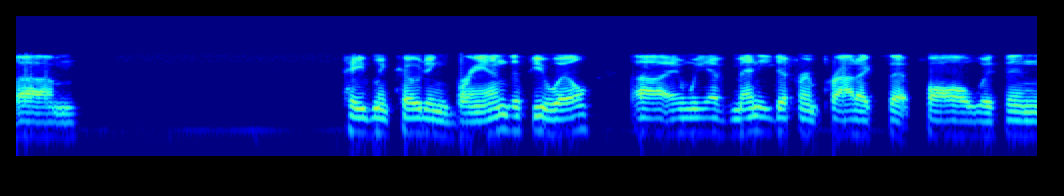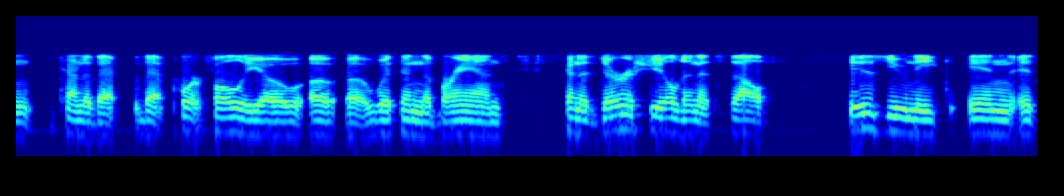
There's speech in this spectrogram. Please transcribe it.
um, pavement coating brand, if you will uh, and we have many different products that fall within kind of that that portfolio uh, within the brand. Kind of DuraShield in itself is unique in its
